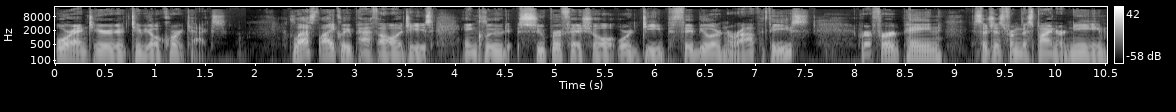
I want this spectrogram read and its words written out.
or anterior tibial cortex. Less likely pathologies include superficial or deep fibular neuropathies, referred pain, such as from the spine or knee,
